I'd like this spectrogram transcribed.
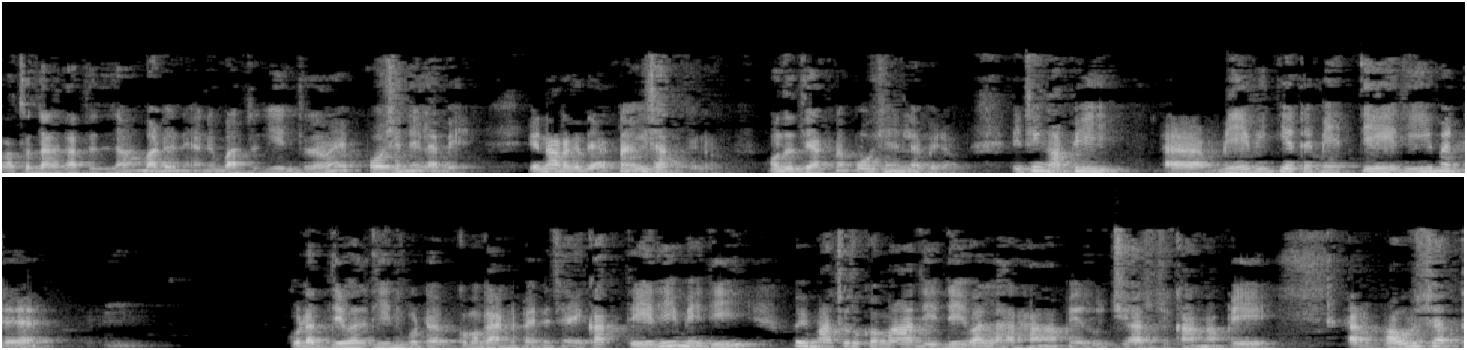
රස දාගත්තද තමයි බඩන යන්නේ. බඩට ගියන් තමයි පෝෂණය ලැබෙන්නේ. ඒ නරක දෙයක් නම් විසක් වෙනවා. හොඳ දෙයක් නම් පෝෂණය ලැබෙනවා. ඉතින් අපි මේ විදිහට මේ තේරීමට ගොඩක් දේවල් තියෙනකොට ඔක්කොම ගන්න බැරි නිසා එකක් තේරීමේදී ওই මසුරුකම ආදී දේවල් හරහා අපේ රුචි අරුචිකම් අපේ පෞරුෂත්ව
